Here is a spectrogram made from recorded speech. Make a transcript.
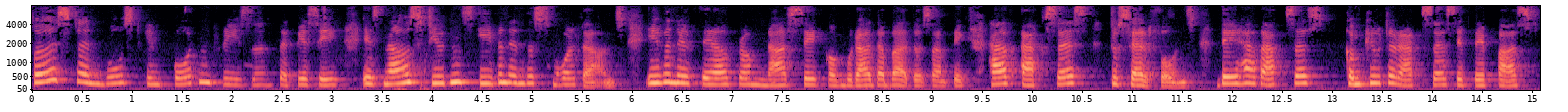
first and most important reason that we see is now students, even in the small towns, even if they are from Nasik or Muradabad or something, have access to cell phones. They have access, computer access if they passed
